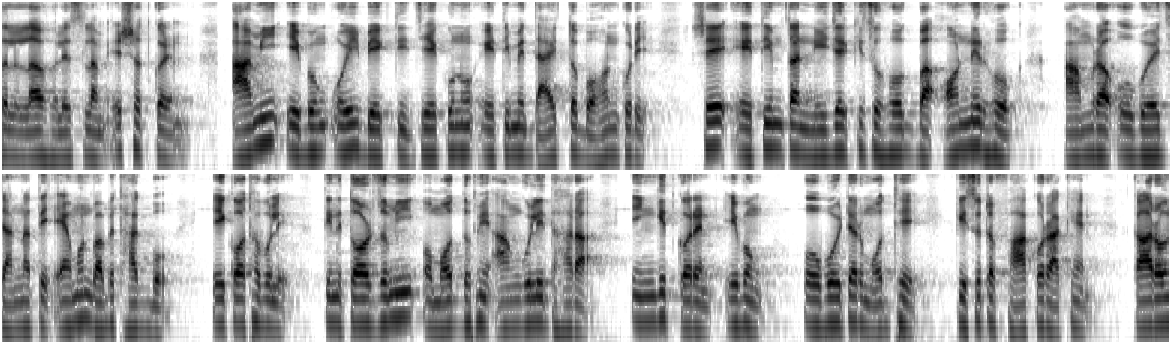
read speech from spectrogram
সাল্লাহ আলাইস্লাম এরশাদ করেন, আমি এবং ওই ব্যক্তি যে কোনো এতিমের দায়িত্ব বহন করে, সে এতিম তার নিজের কিছু হোক বা অন্যের হোক, আমরা উভয়ে জান্নাতে এমনভাবে থাকব। এই কথা বলে তিনি তর্জমি ও মধ্যমী আঙ্গুলি ধারা ইঙ্গিত করেন এবং উভয়টার মধ্যে কিছুটা ফাঁকও রাখেন। কারণ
